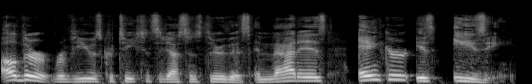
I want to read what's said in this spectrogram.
other reviews, critiques, and suggestions through this, and that is Anchor is easy.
